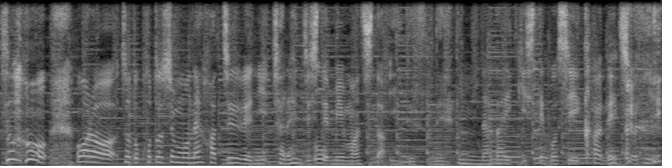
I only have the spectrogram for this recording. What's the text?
そうだからちょっと今年もね鉢植えにチャレンジしてみましたいいですね。うん、長生きしてほしいカーネーションに。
